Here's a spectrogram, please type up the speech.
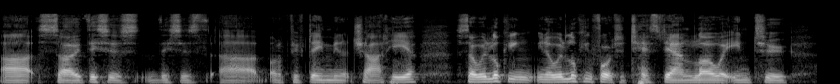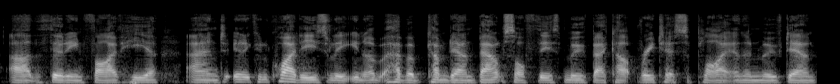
Uh, so this is this is uh, on a 15 minute chart here. So we're looking, you know, we're looking for it to test down lower into uh, the 13.5 here, and it can quite easily, you know, have a come down, bounce off this, move back up, retest supply, and then move down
